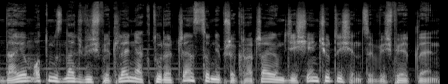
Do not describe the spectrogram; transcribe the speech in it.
Dają o tym znać wyświetlenia, które często nie przekraczają 10 tysięcy wyświetleń.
